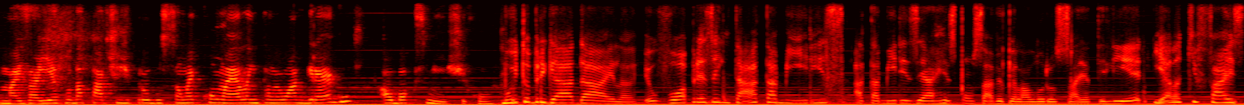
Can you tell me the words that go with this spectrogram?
mas aí é toda a parte de produção é com ela, então eu agrego ao box místico. Muito obrigada, Ayla. Eu vou apresentar a Tamires. A Tamires é a responsável pela Lorosai Atelier e ela que faz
